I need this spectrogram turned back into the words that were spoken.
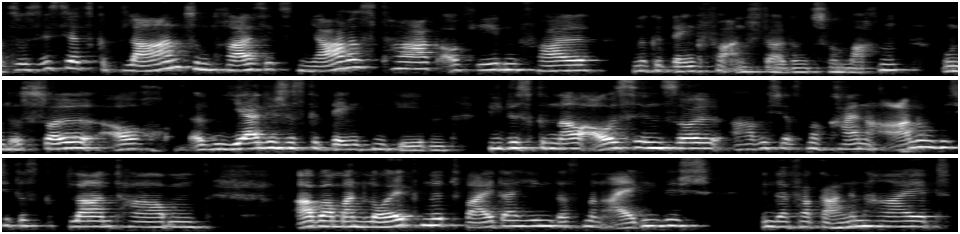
Also es ist jetzt geplant, zum 30. Jahrestag auf jeden Fall eine Gedenkveranstaltung zu machen. Und es soll auch ein jährliches Gedenken geben. Wie das genau aussehen soll, habe ich jetzt noch keine Ahnung, wie sie das geplant haben. Aber man leugnet weiterhin, dass man eigentlich in der Vergangenheit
